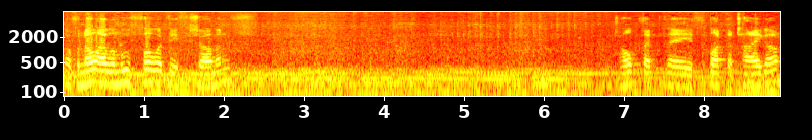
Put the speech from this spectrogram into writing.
Now for now I will move forward these Shermans. Hope that they spot the tiger.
